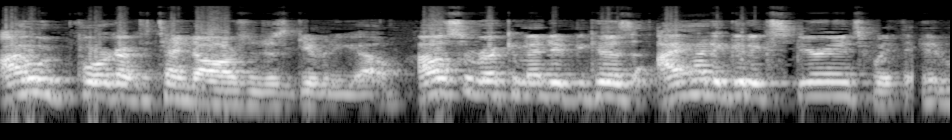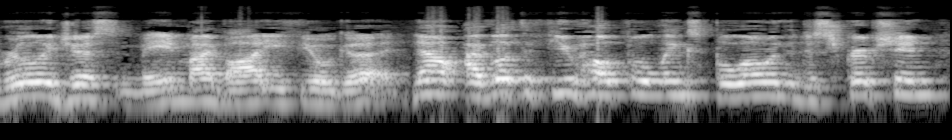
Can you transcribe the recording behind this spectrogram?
I would fork up to $10 and just give it a go. I also recommend it because I had a good experience with it. It really just made my body feel good. Now, I've left a few helpful links below in the description.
